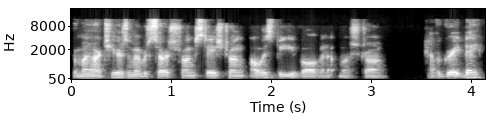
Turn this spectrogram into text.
from my heart to yours, remember start strong, stay strong, always be evolving up most strong. Have a great day.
